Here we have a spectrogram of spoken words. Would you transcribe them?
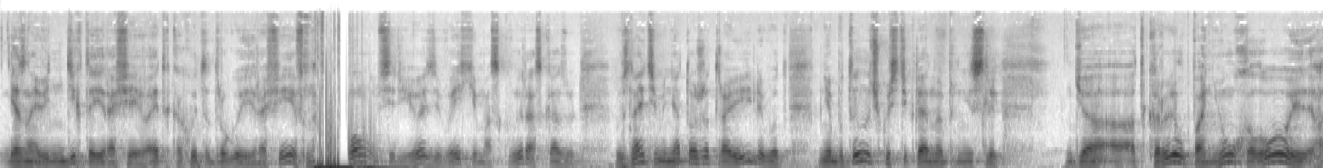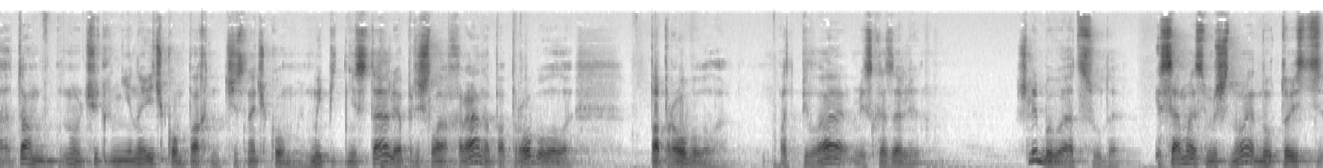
Я знаю Венедикта Ерофеева, а это какой-то другой Ерофеев на полном серьезе в эхе Москвы рассказывают. Вы знаете, меня тоже травили, вот мне бутылочку стеклянную принесли. Я открыл, понюхал, ой, а там ну, чуть ли не новичком пахнет, чесночком. Мы пить не стали, а пришла охрана, попробовала, попробовала отпила и сказали, шли бы вы отсюда. И самое смешное, ну, то есть,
